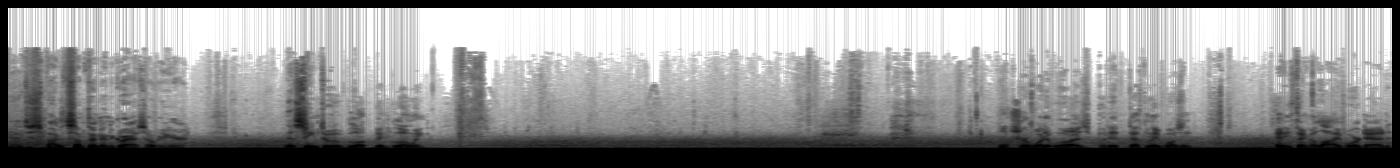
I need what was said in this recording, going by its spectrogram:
Yeah, I just spotted something in the grass over here that seemed to have gl been glowing. Not sure what it was, but it definitely wasn't anything alive or dead.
